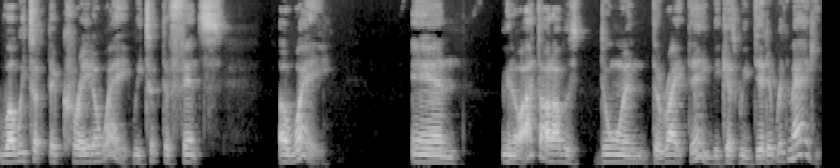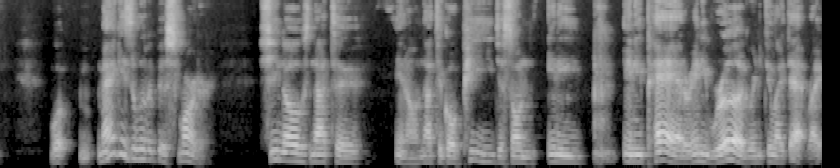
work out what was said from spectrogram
well, we took the crate away. We took the fence away. And, you know, I thought I was doing the right thing because we did it with Maggie. Well, Maggie's a little bit smarter. She knows not to you know, not to go pee just on any any pad or any rug or anything like that, right?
